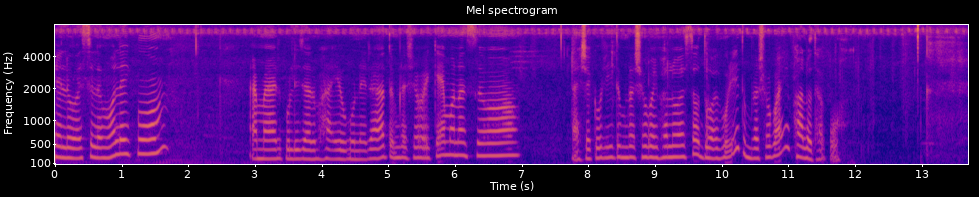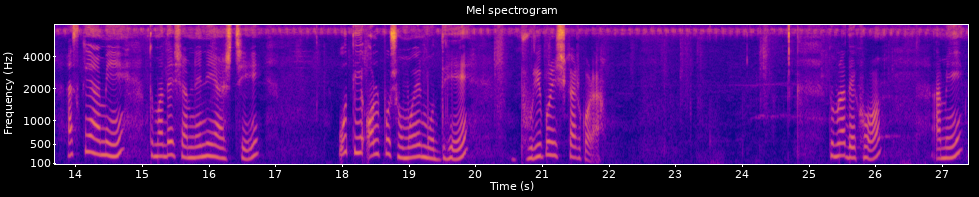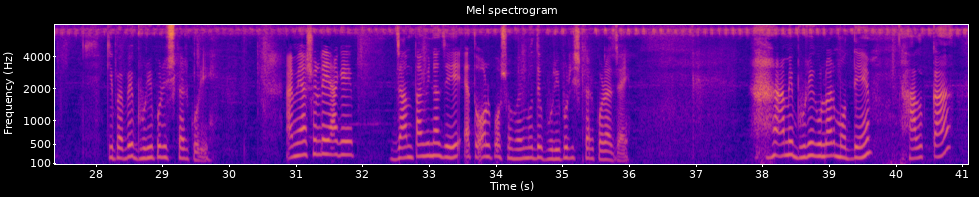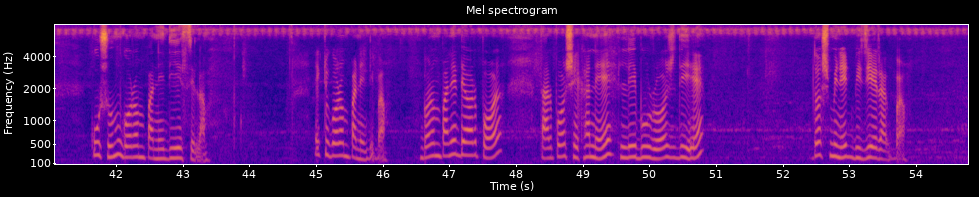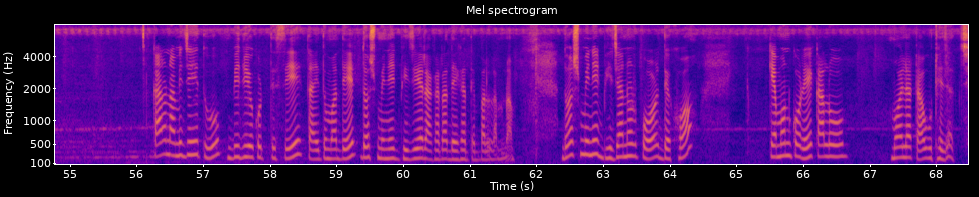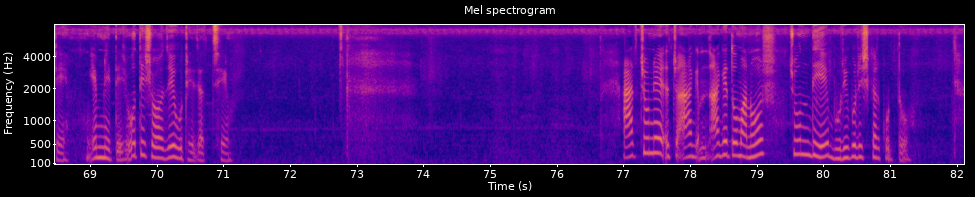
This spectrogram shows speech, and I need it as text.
Hello, আসসালামু আলাইকুম। আমার কলিজার ভাই ও বোনেরা, তোমরা সবাই কেমন আছো? আশা করি তোমরা সবাই ভালো আছো। দোয়া করি তোমরা সবাই ভালো থাকো। আজকে আমি তোমাদের সামনে নিয়ে আসছি অতি অল্প সময়ের মধ্যে ভুঁড়ি পরিষ্কার করা। তোমরা দেখো আমি কীভাবে ভুঁড়ি পরিষ্কার করি। আমি আসলে আগে জানতামই না যে এত অল্প সময়ের মধ্যে ভুঁড়ি পরিষ্কার করা যায়। আমি ভুঁড়িগুলোর মধ্যে হালকা কুসুম গরম পানি দিয়েছিলাম। একটু গরম পানি দিবা। গরম পানি দেওয়ার পর তারপর সেখানে লেবুর রস দিয়ে দশ মিনিট ভিজিয়ে রাখবা। কারণ আমি যেহেতু ভিডিও করতেছি, তাই তোমাদের দশ মিনিট ভিজিয়ে রাখাটা দেখাতে পারলাম না। দশ মিনিট ভিজানোর পর দেখো কেমন করে কালো ময়লাটা উঠে যাচ্ছে, এমনিতে অতি সহজে উঠে যাচ্ছে। আর চুনে আগে তো মানুষ চুন দিয়ে ভুড়ি পরিষ্কার করতো।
